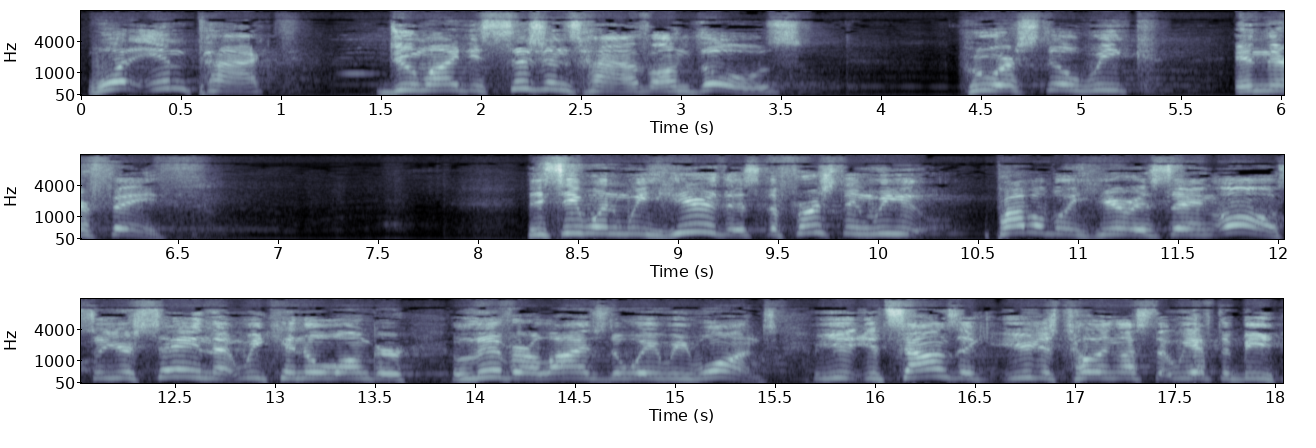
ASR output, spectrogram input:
What impact do my decisions have on those who are still weak in their faith? You see, when we hear this, the first thing we probably hear is saying, oh, so you're saying that we can no longer live our lives the way we want. it sounds like you're just telling us that we have to be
